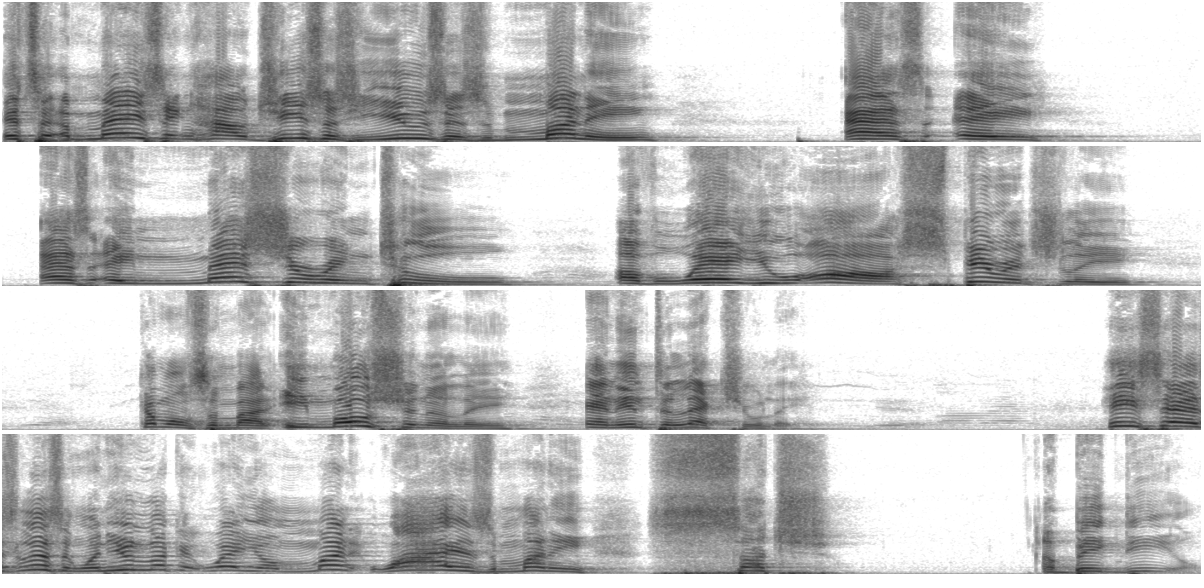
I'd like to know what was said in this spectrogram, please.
It's amazing how Jesus uses money as a, as a measuring tool of where you are spiritually, come on, somebody, emotionally and intellectually. He says, listen, when you look at where your money, why is money such a big deal?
